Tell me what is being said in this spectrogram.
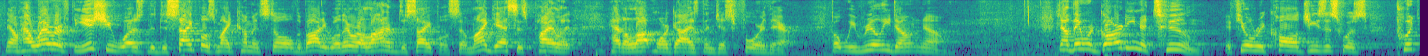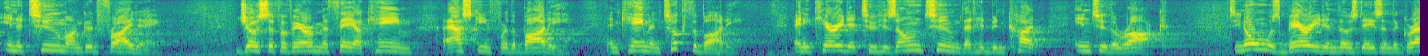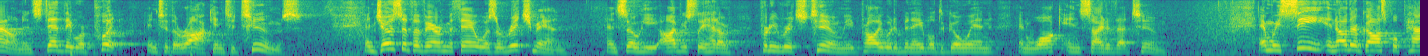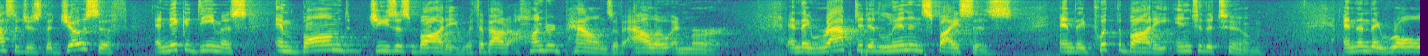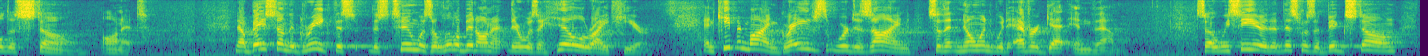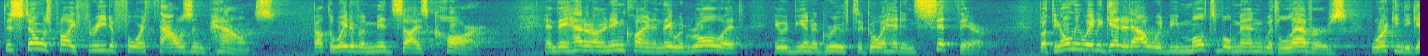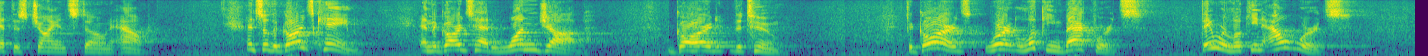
Now, however, if the issue was the disciples might come and steal the body, well, there were a lot of disciples. So my guess is Pilate had a lot more guys than just four there. But we really don't know. Now, they were guarding a tomb. If you'll recall, Jesus was put in a tomb on Good Friday. Joseph of Arimathea came asking for the body and came and took the body. And he carried it to his own tomb that had been cut into the rock. See, no one was buried in those days in the ground. Instead, they were put into the rock, into tombs. And Joseph of Arimathea was a rich man, and so he obviously had a pretty rich tomb. He probably would have been able to go in and walk inside of that tomb. And we see in other gospel passages that Joseph and Nicodemus embalmed Jesus' body with about 100 pounds of aloe and myrrh. And they wrapped it in linen spices, and they put the body into the tomb. And then they rolled a stone on it. Now, based on the Greek, this, this tomb was a little bit on it, there was a hill right here. And keep in mind, graves were designed so that no one would ever get in them. So we see here that this was a big stone. This stone was probably three to 4,000 pounds, about the weight of a mid sized car. And they had it on an incline and they would roll it. It would be in a groove to go ahead and sit there. But the only way to get it out would be multiple men with levers working to get this giant stone out. And so the guards came, and the guards had one job guard the tomb. The guards weren't looking backwards, they were looking outwards.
